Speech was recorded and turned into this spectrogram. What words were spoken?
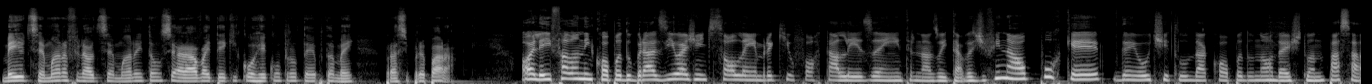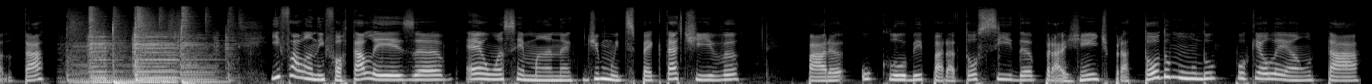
meio de semana, final de semana, então o Ceará vai ter que correr contra o tempo também para se preparar. Olha, e falando em Copa do Brasil, a gente só lembra que o Fortaleza entra nas oitavas de final porque ganhou o título da Copa do Nordeste do ano passado, tá? E falando em Fortaleza, é uma semana de muita expectativa para o clube, para a torcida, para a gente, para todo mundo, porque o Leão tá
